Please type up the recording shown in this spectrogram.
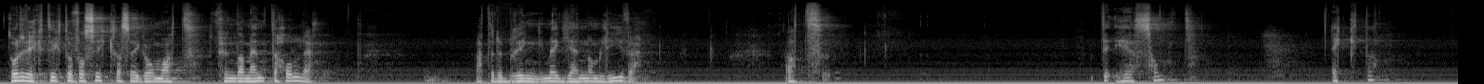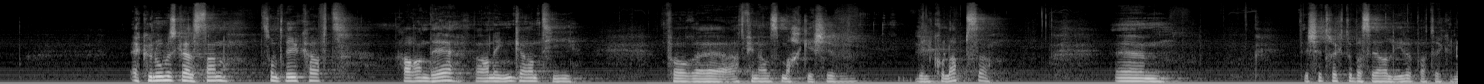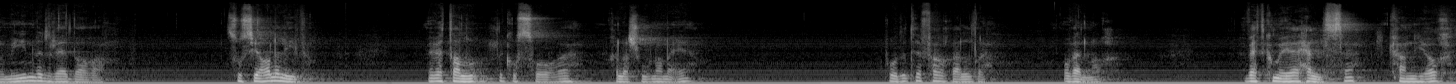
Da er det viktig å forsikre seg om at fundamentet holder. At det bringer meg gjennom livet. At det er sant. Ekte. Økonomisk velstand som drivkraft, har han det, har han ingen garanti for uh, at finansmarkedet ikke vil kollapse. Um, det er ikke trygt å basere livet på at økonomien vil vedvare. Sosiale liv. Vi vet alle hvor såre relasjonene er. Både til foreldre og venner. Vi vet hvor mye helse kan gjøre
